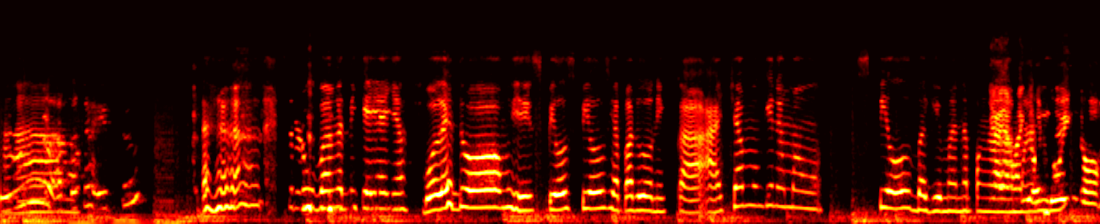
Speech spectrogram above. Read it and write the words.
Uh, apakah itu Seru banget nih kayaknya. Boleh dong, ya, spill spill siapa dulu nih Kak Aca mungkin yang mau spill bagaimana pengalaman. Ya, yang lagi ongoing dong.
